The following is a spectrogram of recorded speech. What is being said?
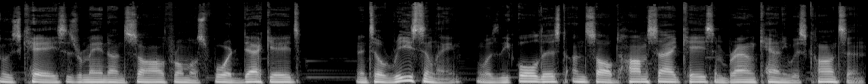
whose case has remained unsolved for almost four decades and until recently was the oldest unsolved homicide case in Brown County, Wisconsin.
